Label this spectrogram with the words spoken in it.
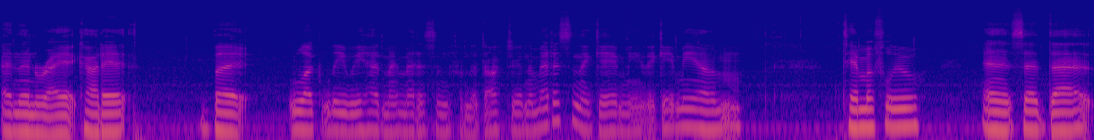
and then Riot caught it. But luckily, we had my medicine from the doctor, and the medicine they gave me, they gave me um Tamiflu, and it said that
